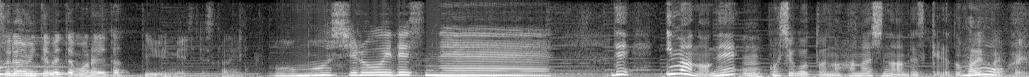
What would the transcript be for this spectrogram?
それを認めてもらえたっていうイメージですかね。面白いですね。で今のね、うん、お仕事の話なんですけれども、はいはいはい、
